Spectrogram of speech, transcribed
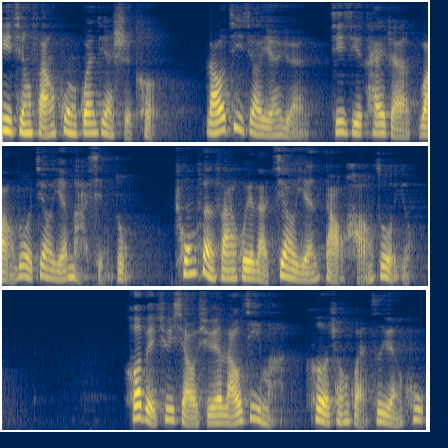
疫情防控关键时刻，牢记教研员积极开展网络教研码行动。充分发挥了教研导航作用。河北区小学劳技码课程馆资源库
